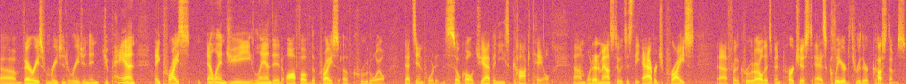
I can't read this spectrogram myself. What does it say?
um, varies from region to region. In Japan, they price LNG landed off of the price of crude oil that's imported, the so-called Japanese cocktail. Um, what it amounts to is just the average price uh, for the crude oil that's been purchased as cleared through their customs.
